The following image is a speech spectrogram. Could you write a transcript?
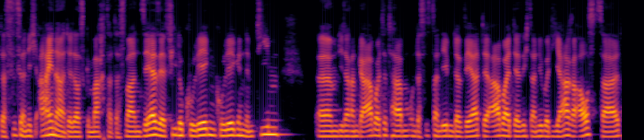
das ist ja nicht einer, der das gemacht hat. Das waren sehr, sehr viele Kollegen, Kolleginnen im Team, ähm, die daran gearbeitet haben. Und das ist dann eben der Wert der Arbeit, der sich dann über die Jahre auszahlt.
